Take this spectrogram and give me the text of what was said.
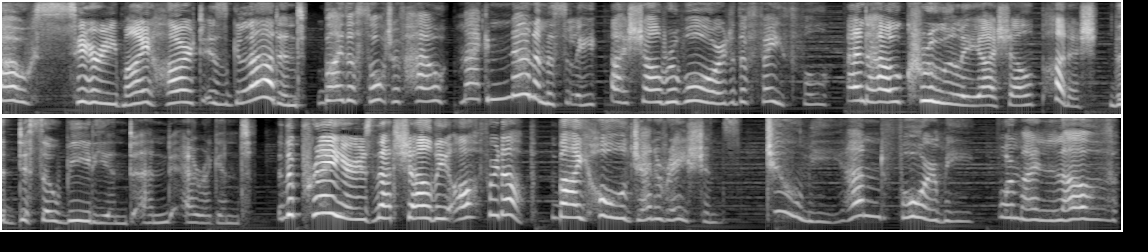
Oh, Ciri, my heart is gladdened by the thought of how magnanimously I shall reward the faithful, and how cruelly I shall punish the disobedient and arrogant. The prayers that shall be offered up by whole generations to me and for me, for my love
